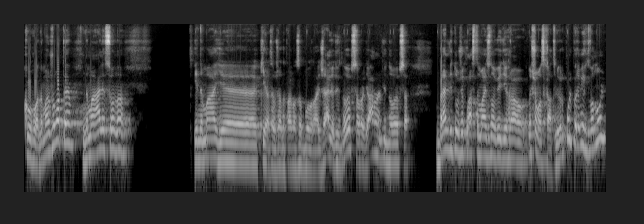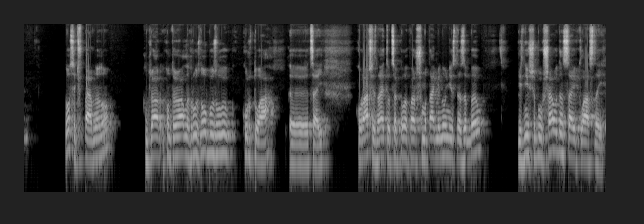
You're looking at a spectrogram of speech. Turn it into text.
кого? Нема Жоти, нема Алісона. І немає Кіаса, вже, напевно, забули. Навіть Желід відновився, вроді Арнольд відновився. Бредлі дуже класний матч знову відіграв. Ну, що вам сказати? Ліверпуль переміг 2-0. Досить впевнено. Контролювали гру, знову зловив Куртуа. Е, цей Кураж, і знаєте, це коли в першому таймі Нуніс не забив. Пізніше був ще один сейв класний.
